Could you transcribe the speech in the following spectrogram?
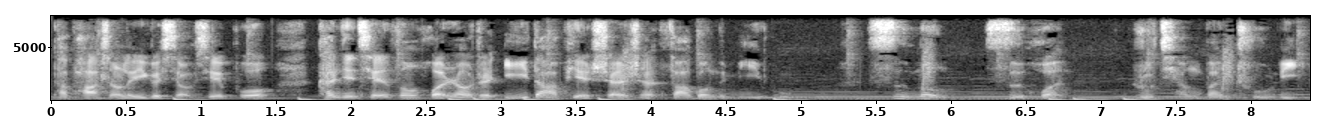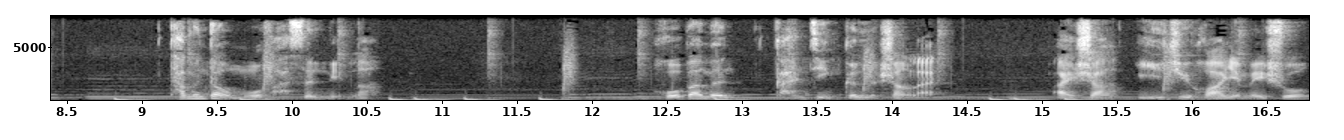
他爬上了一个小斜坡，看见前方环绕着一大片闪闪发光的迷雾，似梦似幻，如墙般矗立。他们到魔法森林了。伙伴们赶紧跟了上来，艾莎一句话也没说，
